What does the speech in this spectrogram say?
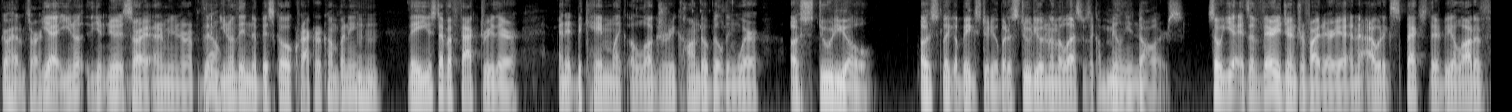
Go ahead. I'm sorry. Yeah, you know, you know sorry, I don't mean to interrupt. The, No. You know the Nabisco Cracker Company? hmm They used to have a factory there, and it became like a luxury condo building where a studio, a, like a big studio, but a studio nonetheless was like a million dollars. So yeah, it's a very gentrified area, and I would expect there'd be a lot of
